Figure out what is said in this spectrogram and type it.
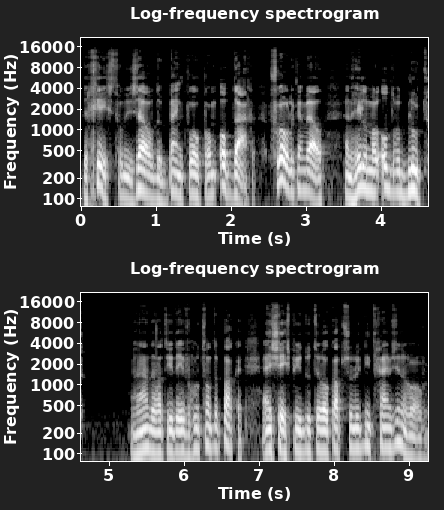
de geest van diezelfde Banquo kwam opdagen, vrolijk en wel en helemaal onder het bloed. Ja, daar had hij het even goed van te pakken. En Shakespeare doet er ook absoluut niet geheimzinnig over.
